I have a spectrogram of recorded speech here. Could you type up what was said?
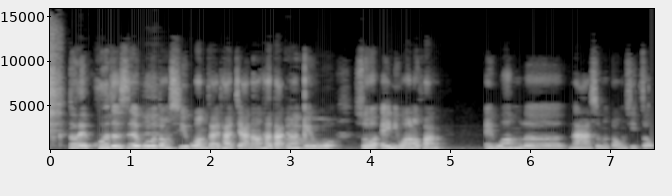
对，或者是我有东西忘在他家，然后他打电话给我说：“哎、oh. 欸，你忘了还，哎、欸，忘了拿什么东西走。”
